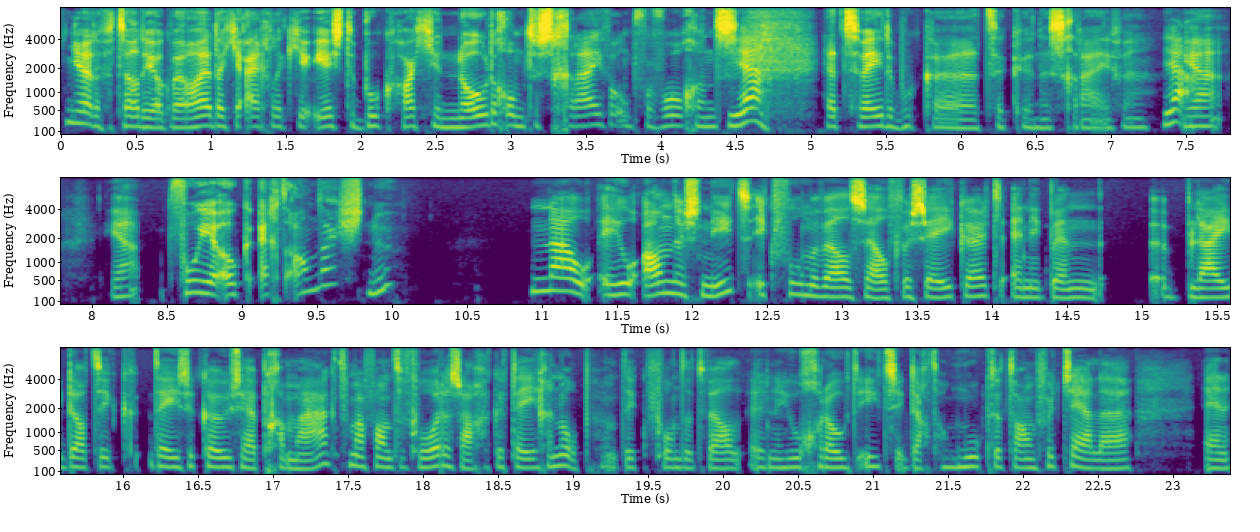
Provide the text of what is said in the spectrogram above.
Ja, dat vertelde je ook wel. Hè? Dat je eigenlijk je eerste boek had je nodig om te schrijven. Om vervolgens Ja, het tweede boek eh, te kunnen schrijven. Ja. ja. ja. Voel je ook echt anders nu? Nou, heel anders niet. Ik voel me wel zelfverzekerd en ik ben blij dat ik deze keuze heb gemaakt. Maar van tevoren zag ik er tegenop. Want ik vond het wel een heel groot iets. Ik dacht, hoe moet ik dat dan vertellen? En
